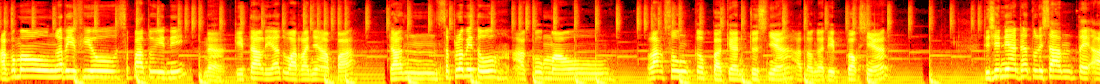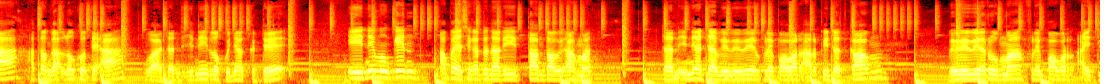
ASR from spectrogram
Aku mau nge-review sepatu ini. Nah, kita lihat warnanya apa. Dan sebelum itu, aku mau langsung ke bagian dusnya atau enggak di boxnya. Di sini ada tulisan TA atau enggak logo TA. Wah, dan di sini logonya gede. Ini mungkin apa ya singkatan dari Tantowi Ahmad dan ini ada www.flypowerrp.com www.rumahflypower.id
